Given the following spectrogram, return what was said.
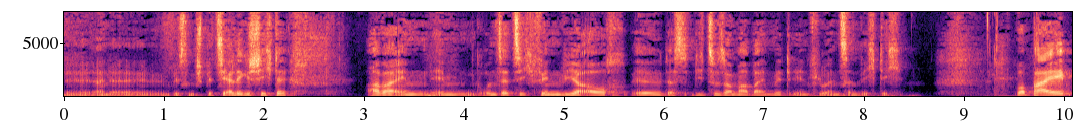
äh, eine ein bisschen spezielle Geschichte, aber in, im grundsätzlich finden wir auch, äh, dass die Zusammenarbeit mit Influencern wichtig. Wobei,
